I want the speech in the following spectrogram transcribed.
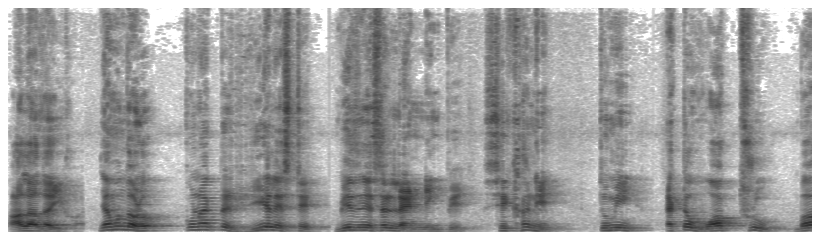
আলাদাই হয়। যেমন ধরো কোনো একটা রিয়েল এস্টেট বিজনেসের ল্যান্ডিং পেজ সেখানে তুমি একটা ওয়াক থ্রু বা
